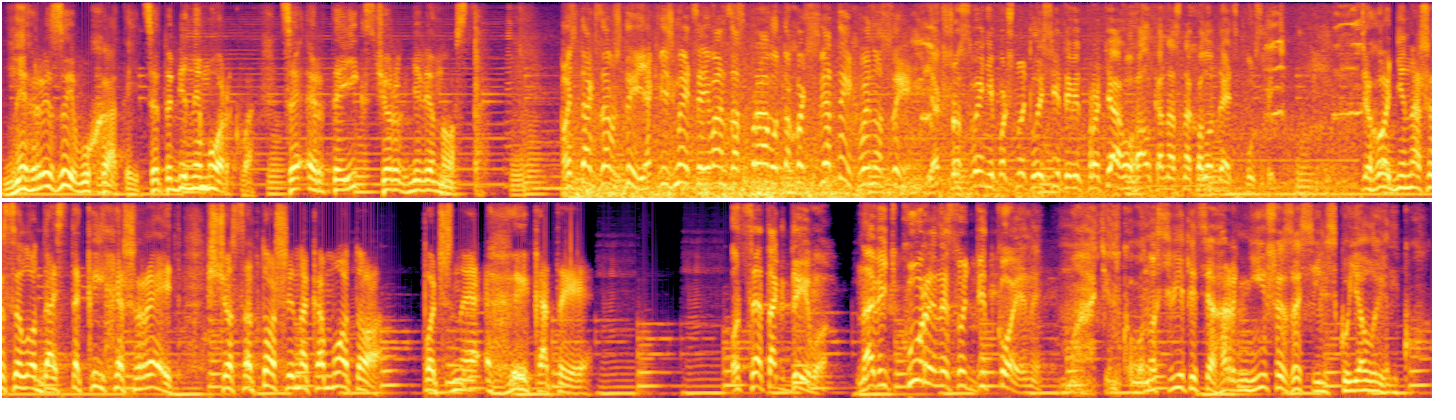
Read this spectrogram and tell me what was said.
Не гризи вухатий, це тобі не морква, це RTX 4090. Ось так завжди. Як візьметься Іван за справу, то хоч святих виноси. Якщо свині почнуть лисіти від протягу, галка нас на холодець пустить. Сьогодні наше село дасть такий хешрейт, що Сатоші Накамото почне гикати. Оце так диво. Навіть кури несуть біткоїни. Матінко, воно світиться гарніше за сільську ялинку.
